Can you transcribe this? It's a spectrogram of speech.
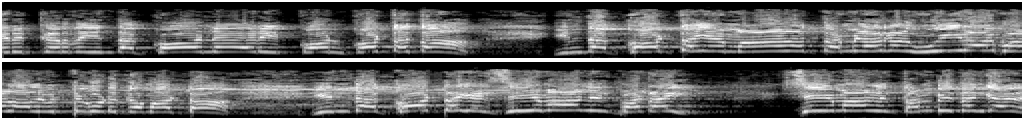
இருக்கிறது இந்த கோனேரி கோன் கோட்டை தான். இந்த கோட்டையை இந்த கோட்டையில் சீமானின் படை சீமானின் தம்பி தங்கள்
